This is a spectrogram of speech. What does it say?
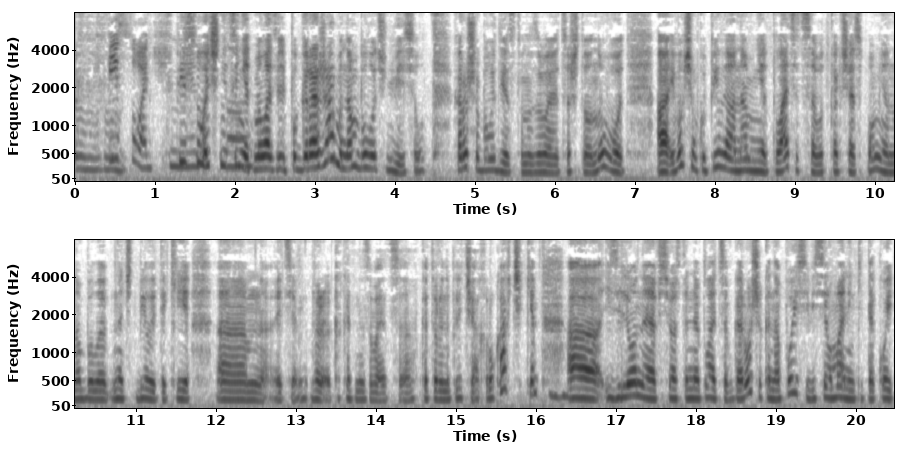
в- Песочница. в песочнице. Нет, мы лазили по гаражам, и нам было очень весело. Хорошее было детство, называется, что. Ну вот. А, и, в общем, купила она мне платьице, вот как сейчас помню, оно было, значит, белые такие, эм, эти, как это называется, которые на плечах, рукавчики, а, и зеленое все остальное платье в горошек, а на поясе висел маленький такой,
